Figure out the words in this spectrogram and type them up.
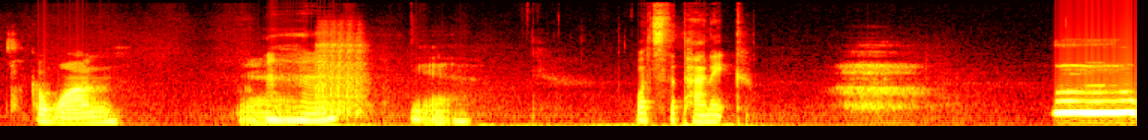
It's like a 1. Yeah. Mm-hmm. Yeah. What's the panic? Um,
